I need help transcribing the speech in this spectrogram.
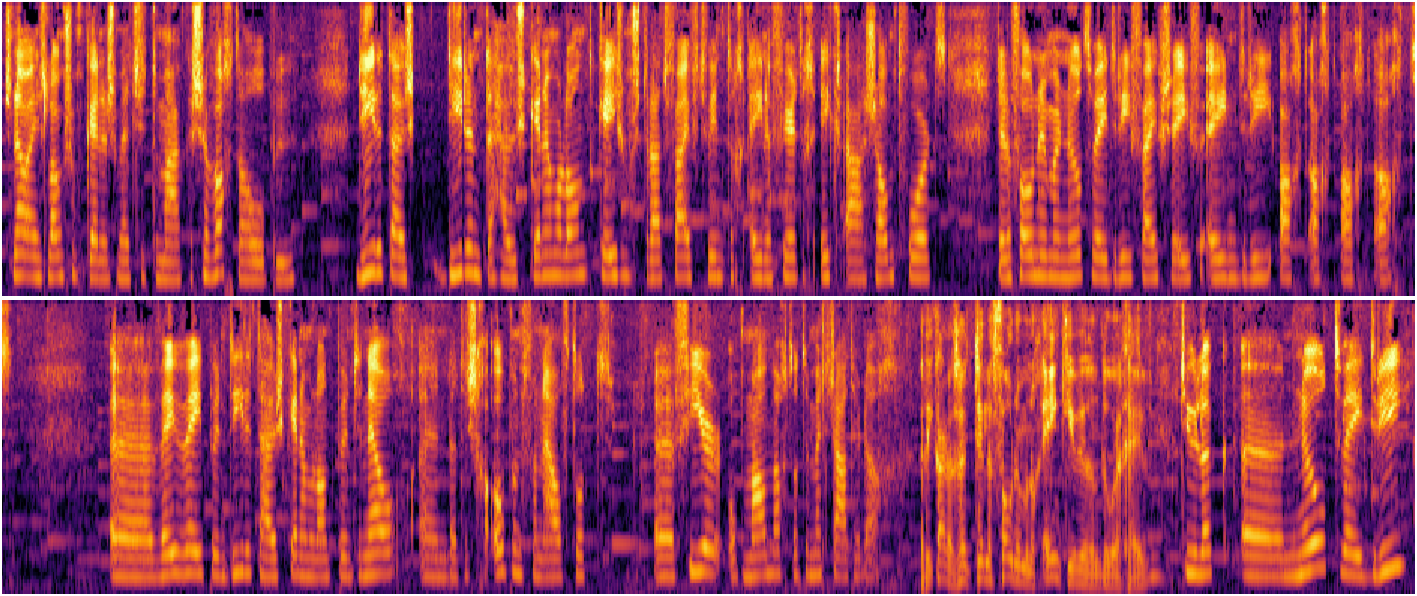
snel eens langs om kennis met ze te maken. Ze wachten al op u. Dierenthuis, Dierentehuis Kennemerland, Keesomstraat 25 41 XA Zandvoort. Telefoonnummer 023 571 38888. Eh www.dierenthuiskennemerland.nl En dat is geopend van 11 tot 4 op maandag tot en met zaterdag. Ricardo, zou je het telefoonnummer nog één keer willen doorgeven? Tuurlijk, eh 023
